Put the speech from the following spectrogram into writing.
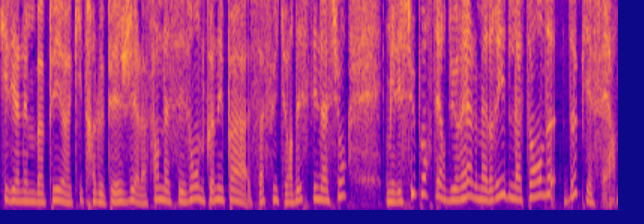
Kylian Mbappé euh, quittera le PSG à la fin de la saison. On ne connaît pas sa future destination, mais les supporters du Real Madrid l'attendent de pied ferme.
